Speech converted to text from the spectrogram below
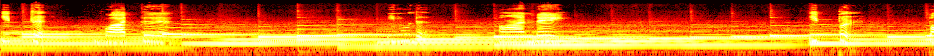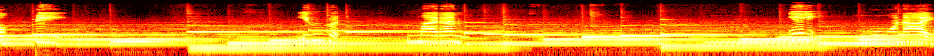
இத்து வாத்து இந்து பாந்தை இன்பு மரம் இ ஓனாய்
